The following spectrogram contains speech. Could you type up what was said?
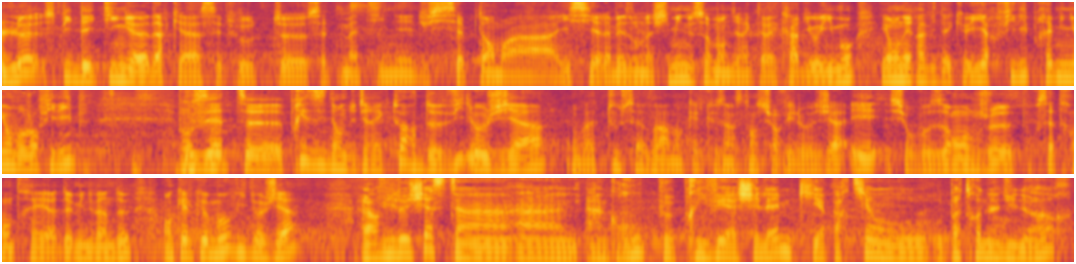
Le speed dating d'Arca, c'est toute euh, cette matinée du 6 septembre ici à la Maison de la Chimie. Nous sommes en direct avec Radio Imo et on est ravi d'accueillir Philippe Rémignon. Bonjour Philippe. Vous êtes euh, président du directoire de Villogia. On va tout savoir dans quelques instants sur Villogia et sur vos enjeux pour cette rentrée 2022. Euh, en quelques mots, Villogia? Alors Villogia, c'est un, groupe privé HLM qui appartient au, patronat du Nord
